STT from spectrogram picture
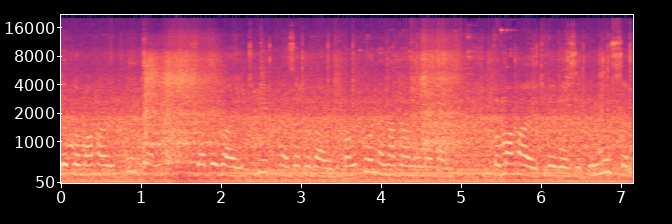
допомагають людям, забивають вікна, забивають балкони на даний момент, допомагають вивозити мусор.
